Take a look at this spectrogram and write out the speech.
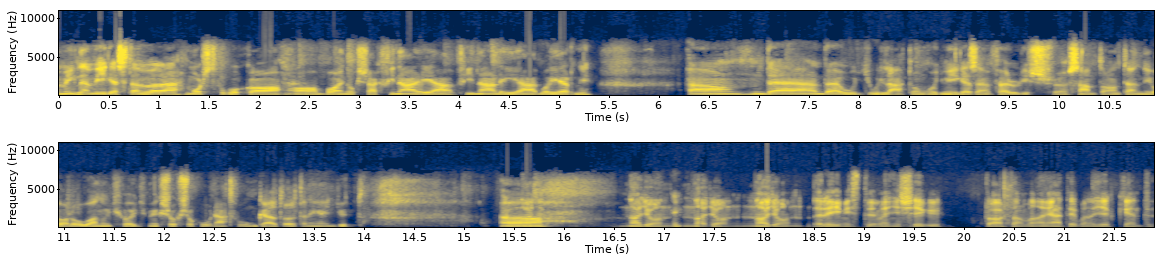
Még nem végeztem vele, most fogok a, a bajnokság fináléjá, fináléjába érni, de, de úgy, úgy látom, hogy még ezen felül is számtalan tennivaló van, úgyhogy még sok-sok órát fogunk eltölteni együtt. Nagyon, nagyon, nagyon rémisztő mennyiségű tartalma van a játékban egyébként.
